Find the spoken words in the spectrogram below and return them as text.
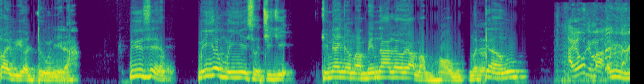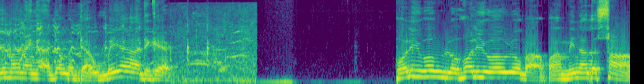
ပိုက်ပြီးတော့တူနေတာပြီးစဉ်မင်းရုပ်မင်းရည်ဆိုကြည့်ကြည့်ဒီနိုင်ငံမှာမင်းသားလောက်ရမှာမဟုတ်ဘူးမတန်ဘူးအယောဒီမှာအဲ့ဒီမြန်မာနိုင်ငံအတွက်မတန်ဘူးမင်းကတကယ်ဘောလီဝုဒ်လို့ဟောလီဝုဒ်လို့မှာကွာမင်းသားသဆောင်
